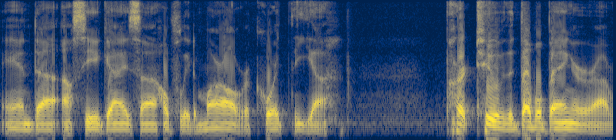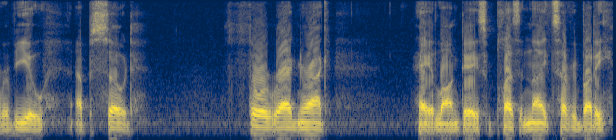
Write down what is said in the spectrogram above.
And uh, I'll see you guys uh, hopefully tomorrow. I'll record the uh, part two of the double banger uh, review episode Thor Ragnarok. Hey, long days and pleasant nights, everybody.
